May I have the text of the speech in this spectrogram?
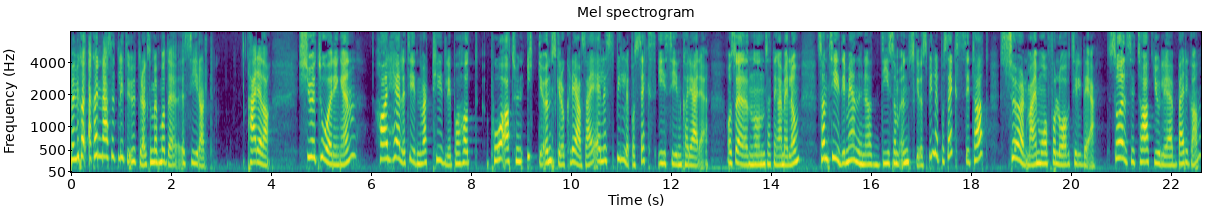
Men kan, jeg kan lese et lite utdrag som på en måte sier alt. Her er det. 22-åringen har hele tiden vært tydelig på at, på at hun ikke ønsker å kle av seg eller spille på sex i sin karriere. Og så er det noen setninger imellom. Samtidig mener hun at de som ønsker å spille på sex, sitat, søren meg må få lov til det. Så er det sitat Julie Bergan.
